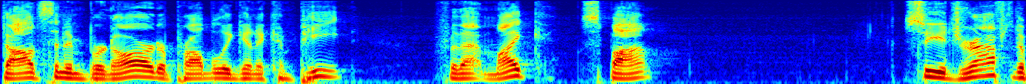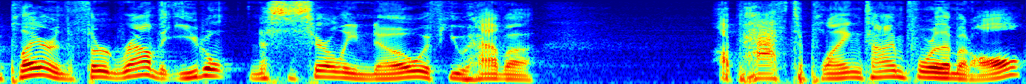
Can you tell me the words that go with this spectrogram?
Dodson and Bernard are probably going to compete for that Mike spot. So you drafted a player in the third round that you don't necessarily know if you have a a path to playing time for them at all.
